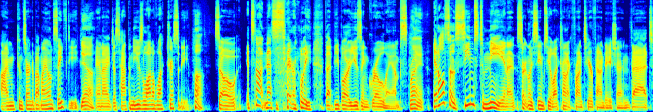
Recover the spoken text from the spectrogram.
I'm concerned about my own safety. Yeah. And I just happen to use a lot of electricity. Huh. So it's not necessarily that people are using grow lamps. Right. It also seems to me, and it certainly seems to the Electronic Frontier Foundation, that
